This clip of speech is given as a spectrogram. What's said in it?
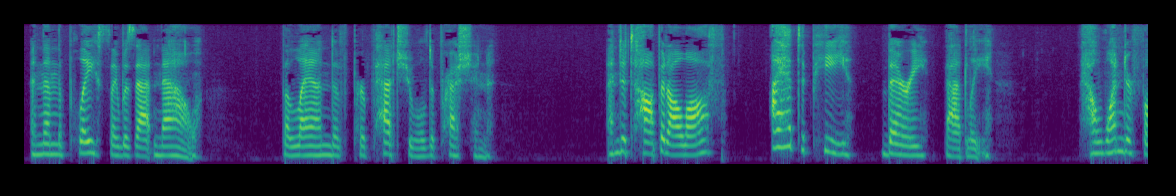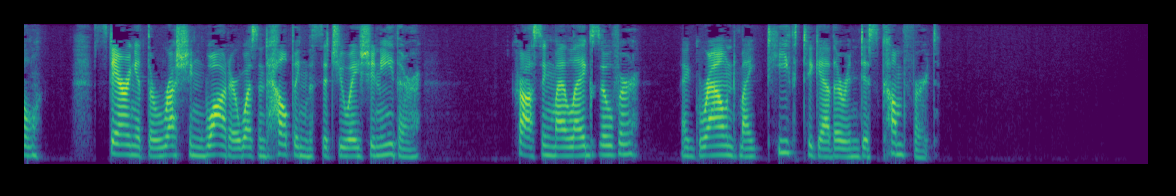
And then the place I was at now, the land of perpetual depression. And to top it all off, I had to pee very badly. How wonderful! Staring at the rushing water wasn't helping the situation either. Crossing my legs over, I ground my teeth together in discomfort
